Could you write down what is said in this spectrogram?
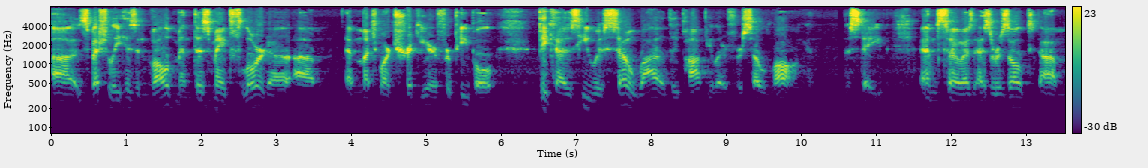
uh, especially his involvement, this made Florida um, much more trickier for people because he was so wildly popular for so long in the state. And so, as, as a result, um,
